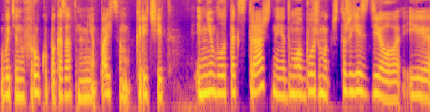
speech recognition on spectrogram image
вытянув руку, показав на меня пальцем, кричит. И мне было так страшно, я думала, боже мой, что же я сделала? И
